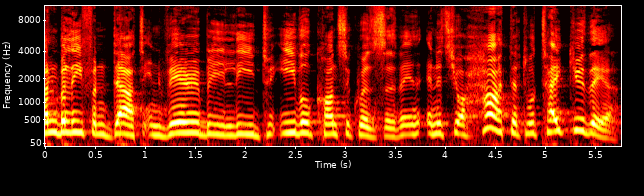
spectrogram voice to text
Unbelief and doubt invariably lead to evil consequences, and it's your heart that will take you there.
